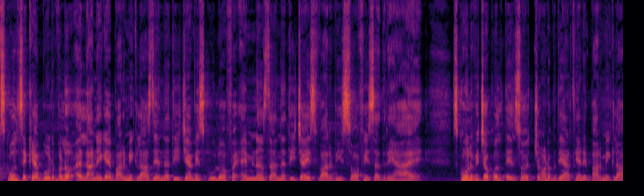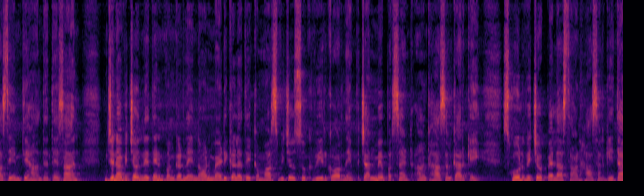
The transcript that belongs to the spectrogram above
ਸਕੂਲ ਸਿੱਖਿਆ ਬੋਰਡ ਵੱਲੋਂ ਐਲਾਨੇ ਗਏ 12ਵੀਂ ਕਲਾਸ ਦੇ ਨਤੀਜਿਆਂ ਵਿੱਚ ਸਕੂਲ ਆਫ ਐਮੀਨੈਂਸ ਦਾ ਨਤੀਜਾ ਇਸ ਵਾਰ ਵੀ 100% ਰਿਹਾ ਹੈ। ਸਕੂਲ ਵਿੱਚੋਂ ਕੁੱਲ 364 ਵਿਦਿਆਰਥੀਆਂ ਨੇ 12ਵੀਂ ਕਲਾਸ ਦੇ ਇਮਤਿਹਾਨ ਦਿੱਤੇ ਸਨ, ਜਿਨ੍ਹਾਂ ਵਿੱਚੋਂ ਨਿਤਿਨ ਬੰਗੜ ਨੇ ਨਾਨ ਮੈਡੀਕਲ ਅਤੇ ਕਮਰਸ ਵਿੱਚੋਂ ਸੁਖਵੀਰ ਕੌਰ ਨੇ 95% ਅੰਕ ਹਾਸਲ ਕਰਕੇ ਸਕੂਲ ਵਿੱਚੋਂ ਪਹਿਲਾ ਸਥਾਨ ਹਾਸਲ ਕੀਤਾ,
